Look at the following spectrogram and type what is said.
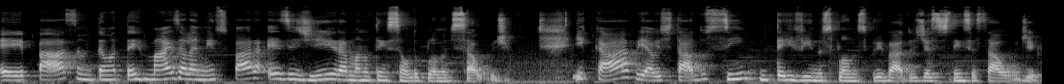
eh, passam então a ter mais elementos para exigir a manutenção do plano de saúde. E cabe ao Estado, sim, intervir nos planos privados de assistência à saúde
